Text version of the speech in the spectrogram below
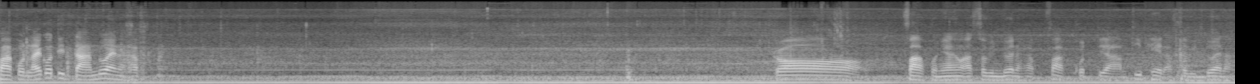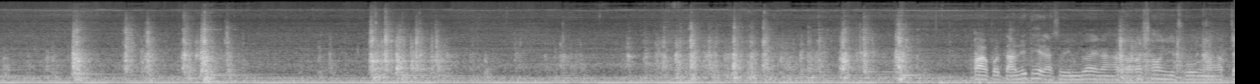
ฝากกดไลค์กดติดตามด้วยนะครับ ก็ฝากผลงานของอัศวินด้วยนะครับ ฝากกดติดตามที่เพจอัศวินด้วยนะครับ ฝากกดตามที่เพจอัศวินด้วยนะครับ แล้วก็ช่อง YouTube นะครับ ใจ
